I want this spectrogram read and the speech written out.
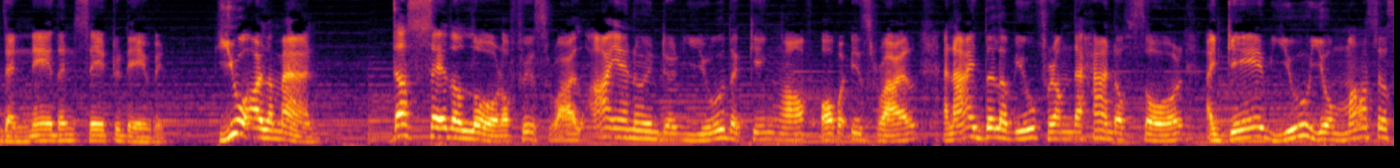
Then Nathan said to David, You are the man Thus saith the Lord of Israel, I anointed you the king of over Israel, and I delivered you from the hand of Saul. I gave you your master's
